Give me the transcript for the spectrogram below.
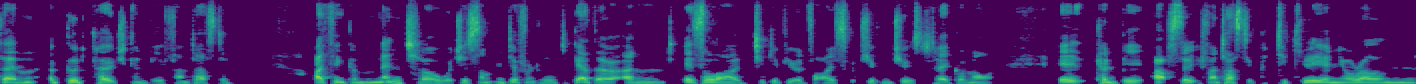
then a good coach can be fantastic. I think a mentor, which is something different altogether and is allowed to give you advice, which you can choose to take or not, it can be absolutely fantastic, particularly in your own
